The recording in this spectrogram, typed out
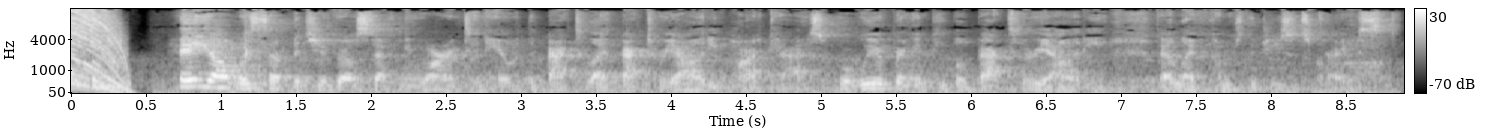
Hey y'all, what's up? It's your girl Stephanee Warrington here with the Back to Life, Back to Reality podcast, where we are bringing people back to the reality that life comes through Jesus Christ.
